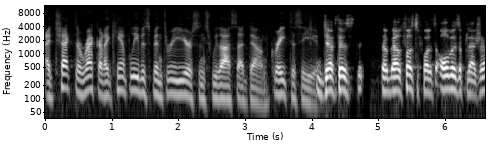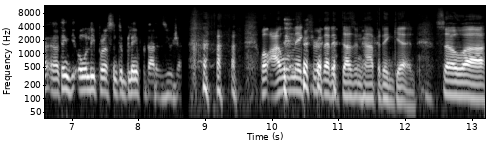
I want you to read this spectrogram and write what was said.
I, checked the record. I can't believe it's been three years since we last sat down. Great to see you. Jeff, there's, well, first of all, it's always a pleasure. And I think the only person to blame for that is you, Jeff. well, I will make sure that it doesn't happen again. So, uh,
